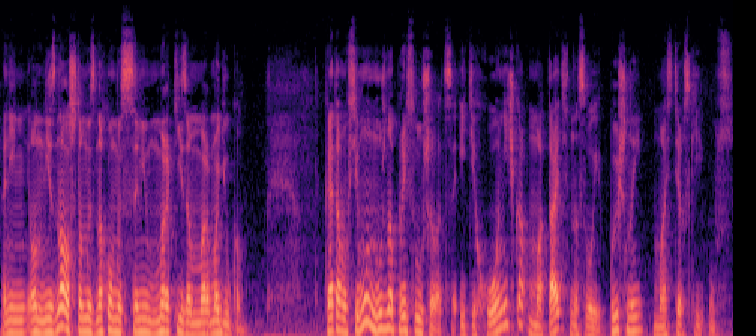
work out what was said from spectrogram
Они, он не знал, что мы знакомы с самим маркизом Мармадюком. К этому всему нужно прислушиваться и тихонечко мотать на свой пышный мастерский ус.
